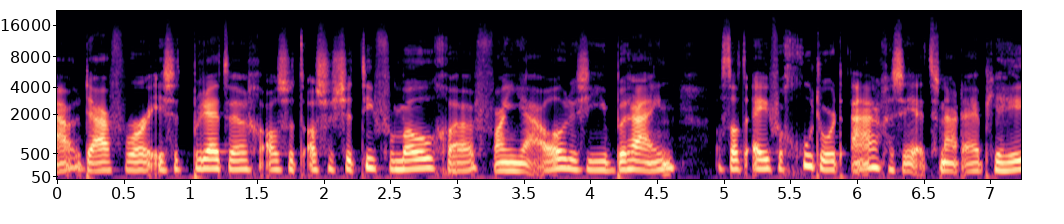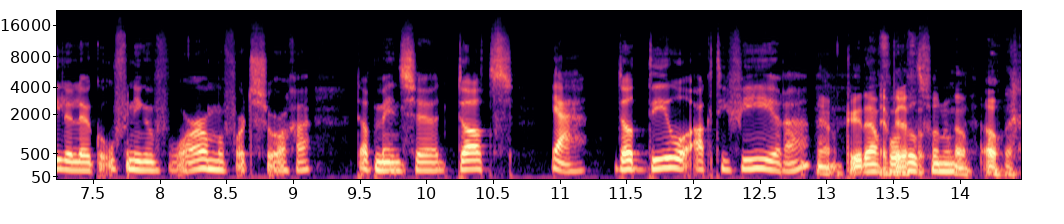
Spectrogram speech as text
nou daarvoor is het prettig als het associatief vermogen van jou, dus in je brein, als dat even goed wordt aangezet. Nou, daar heb je hele leuke oefeningen voor om ervoor te zorgen dat mensen dat ja, dat deel activeren. Ja, kun je daar een voorbeeld van noemen? Oh,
